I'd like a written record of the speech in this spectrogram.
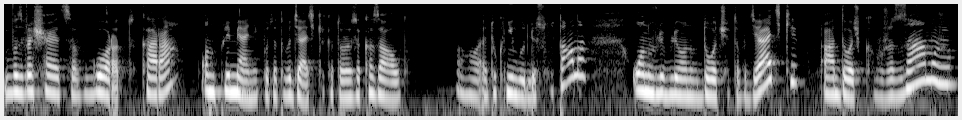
возвращается в город Кара, он племянник вот этого дядьки, который заказал э, эту книгу для султана. Он влюблен в дочь этого дядьки, а дочка уже замужем,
